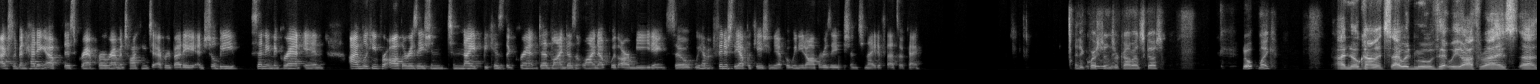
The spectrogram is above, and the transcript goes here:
actually been heading up this grant program and talking to everybody, and she'll be sending the grant in. I'm looking for authorization tonight because the grant deadline doesn't line up with our meeting. So we haven't finished the application yet, but we need authorization tonight if that's okay. Any questions or comments, Gus? Nope. Mike? Uh, no comments. I would move that we authorize uh,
